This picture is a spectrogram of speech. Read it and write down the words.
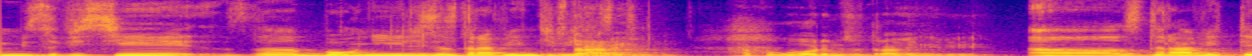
Ми зависи за болни или за здрави индивиди. Здрави. Ако говорим за здрави индивиди. А, здравите,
